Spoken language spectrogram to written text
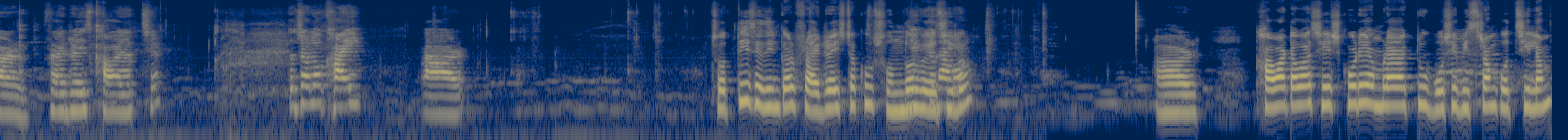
আর ফ্রাইড রাইস খাওয়া যাচ্ছে। তো চলো খাই আর সত্যি সেদিনকার ফ্রাইড রাইসটা খুব সুন্দর হয়েছিল। আর খাওয়া টাওয়া শেষ করে আমরা একটু বসে বিশ্রাম করছিলাম।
